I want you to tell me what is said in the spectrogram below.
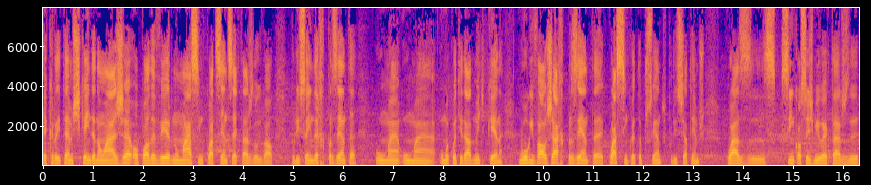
acreditamos que ainda não haja ou pode haver no máximo 400 hectares de olival. Por isso ainda representa uma, uma, uma quantidade muito pequena. O olival já representa quase 50%, por isso já temos quase 5 ou 6 mil hectares de,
